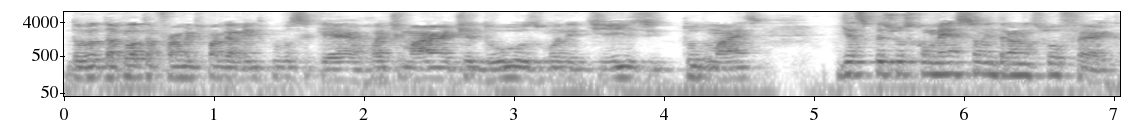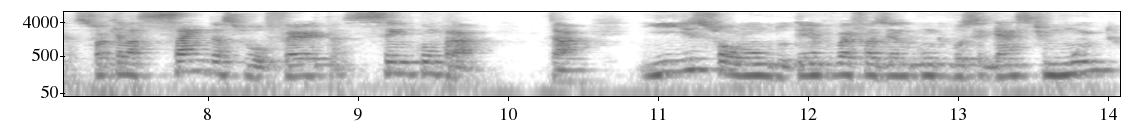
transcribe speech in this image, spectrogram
do, da plataforma de pagamento que você quer, Hotmart, Eduz, Monetize tudo mais, e as pessoas começam a entrar na sua oferta, só que elas saem da sua oferta sem comprar, tá? E isso ao longo do tempo vai fazendo com que você gaste muito,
